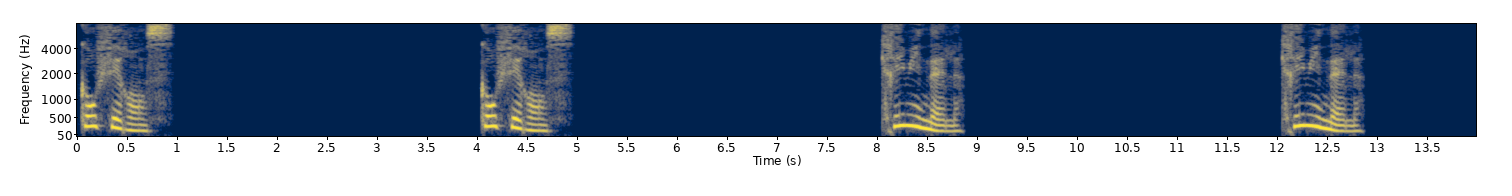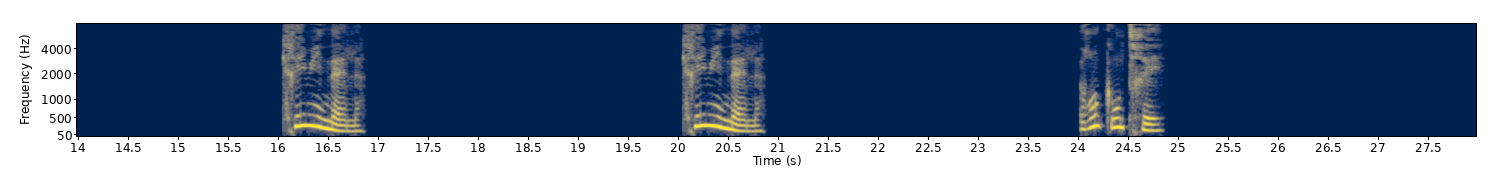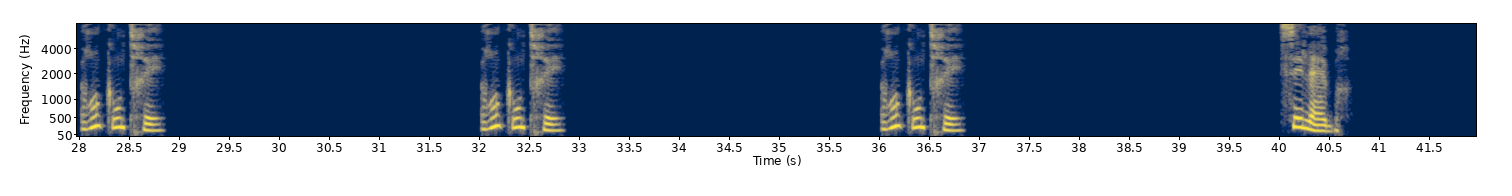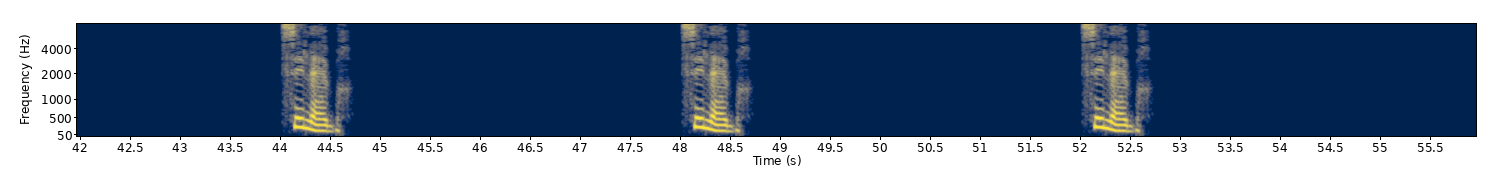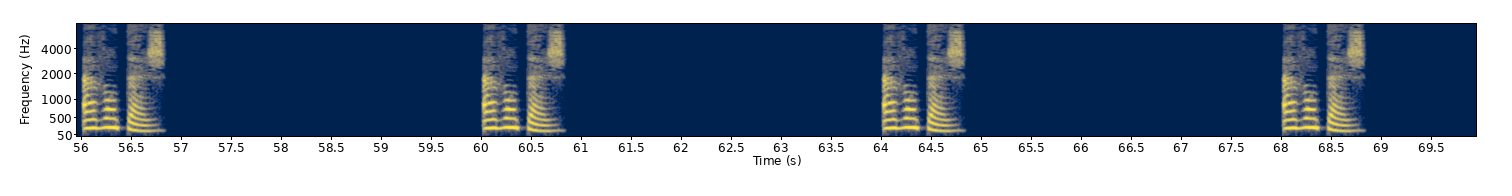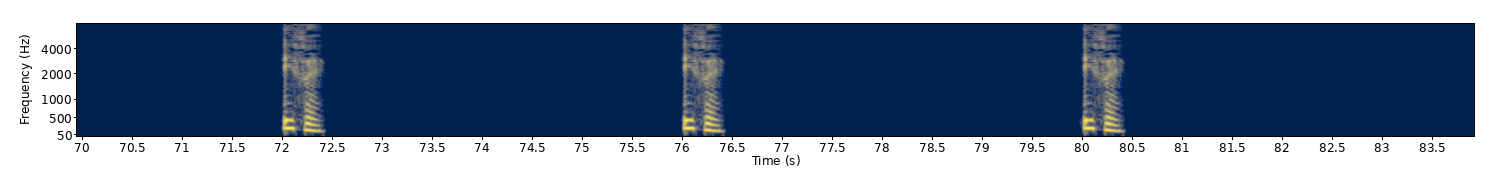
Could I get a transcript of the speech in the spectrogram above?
Conférence. Conférence. Criminel. Criminel. Criminel. Criminel. Rencontrer. Rencontrer. Rencontrer. Rencontrer. Célèbre. Célèbre. Célèbre. Célèbre. Avantage. Avantage. Avantage. Avantage. Effet. Effet. Effet.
